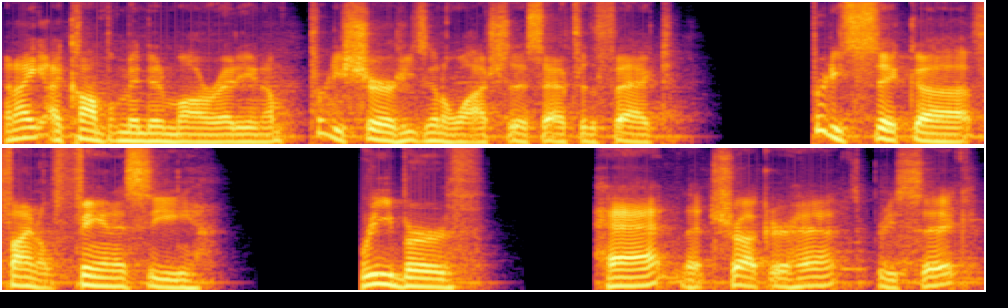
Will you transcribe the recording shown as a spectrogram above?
and I, I complimented him already, and I'm pretty sure he's going to watch this after the fact. Pretty sick uh, Final Fantasy Rebirth hat, that trucker hat. It's pretty sick.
